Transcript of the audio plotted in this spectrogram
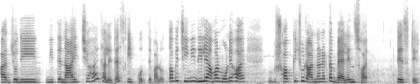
আর যদি দিতে না ইচ্ছে হয় তাহলে এটা স্কিপ করতে পারো। তবে চিনি দিলে আমার মনে হয় সব কিছু রান্নার একটা ব্যালেন্স হয় টেস্টের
